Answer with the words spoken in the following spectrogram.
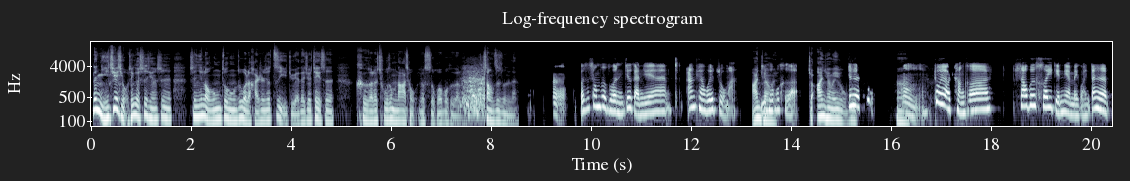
那你戒酒这个事情是是你老公做工作了，还是就自己觉得就这次磕了出这么大丑就死活不喝了，伤自尊了？嗯，不是上自尊，就感觉安全为主嘛，安全喝不喝了。就安全为主，就是嗯嗯，重要场合稍微喝一点点没关系，但是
